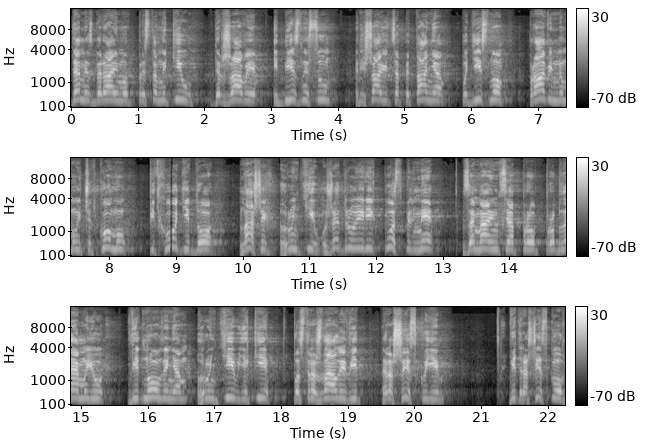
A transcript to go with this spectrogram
де ми збираємо представників держави і бізнесу, рішаються питання по дійсно правильному і чіткому підході до наших ґрунтів. Уже другий рік поспіль ми займаємося проблемою відновленням ґрунтів, які постраждали від рашистської від рашистського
